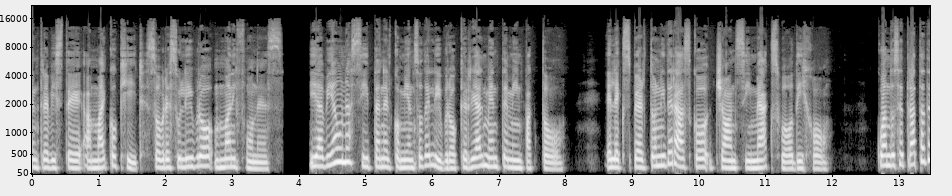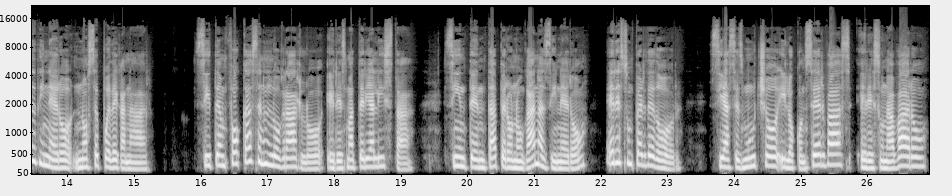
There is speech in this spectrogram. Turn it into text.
entrevisté a Michael Keat sobre su libro Moneyfulness y había una cita en el comienzo del libro que realmente me impactó. El experto en liderazgo John C. Maxwell dijo, Cuando se trata de dinero no se puede ganar. Si te enfocas en lograrlo, eres materialista. Si intenta pero no ganas dinero, eres un perdedor. Si haces mucho y lo conservas, eres un avaro.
